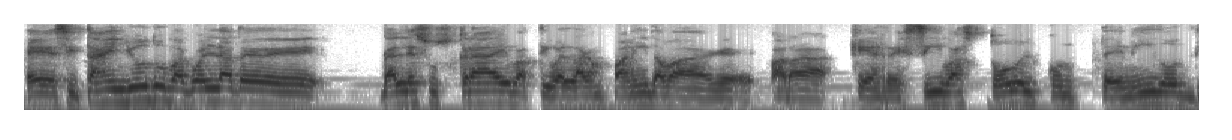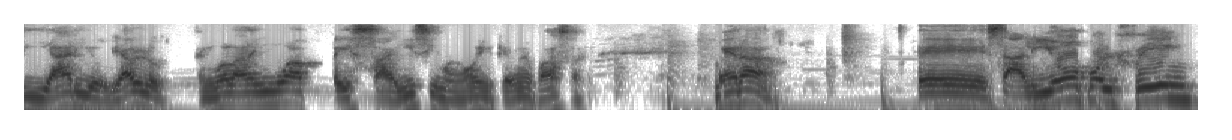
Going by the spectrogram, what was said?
Eh, si estás en YouTube, acuérdate de darle subscribe, activar la campanita para que, para que recibas todo el contenido diario. Diablo, tengo la lengua pesadísima hoy. ¿Qué me pasa? Mira, eh, salió por fin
